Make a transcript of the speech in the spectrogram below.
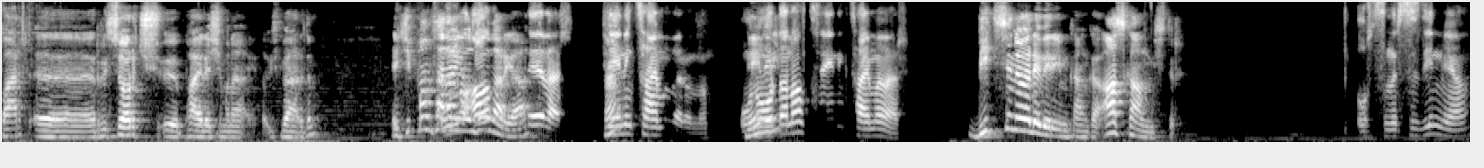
Var. Ee, research e, paylaşımına verdim. Ekipman falan yolluyorlar ya. Şeye ver. Ha? Training time'ı ver onu. Onu Neyi oradan al training time'ı ver. Bitsin öyle vereyim kanka. Az kalmıştır. O sınırsız değil mi ya?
